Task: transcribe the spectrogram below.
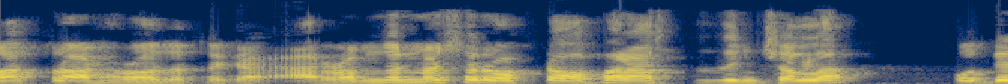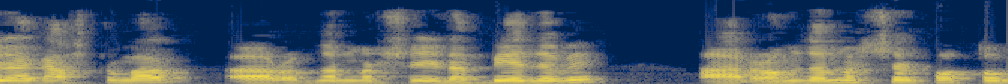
মাত্র আঠারো হাজার টাকা। আর রমজান মাসের একটা অফার আসতেছে ইনশাল্লাহ। প্রতিটা কাস্টমার রমজান মাসে এটা পেয়ে যাবে। আর রমজান মাসের প্রথম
